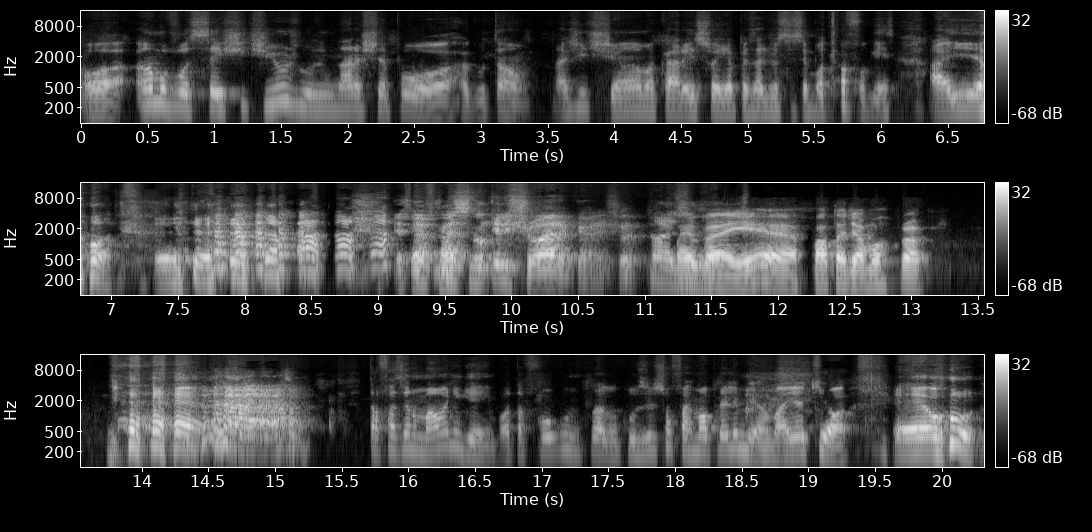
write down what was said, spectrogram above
Ó, amo vocês, titios, Luminária, porra, Gutão, a gente ama, cara, isso aí, apesar de você ser botafoguense, aí, ó. É, é fácil não que ele chora, cara. Mas, Mas aí é falta de amor próprio. tá fazendo mal a ninguém. Botafogo, inclusive, só faz mal para ele mesmo. Aí aqui, ó, é o,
